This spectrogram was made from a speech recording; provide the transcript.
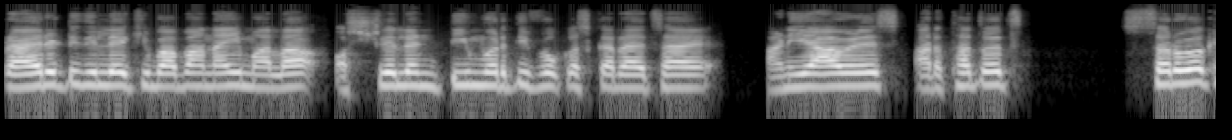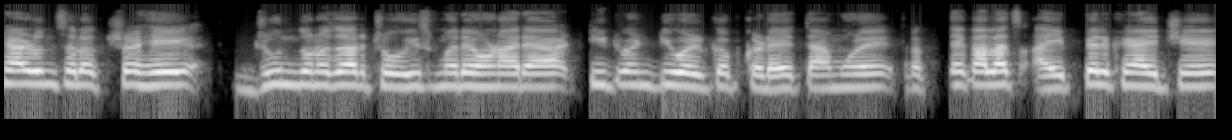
प्रायोरिटी दिले की बाबा नाही मला ऑस्ट्रेलियन टीम वरती फोकस करायचा आहे. आणि यावेळेस अर्थातच सर्व खेळाडूंचं लक्ष हे जून दोन हजार चोवीसमध्ये होणाऱ्या टी ट्वेंटी वर्ल्ड कपकडे त्यामुळे प्रत्येकालाच आय पी एल खेळायचे.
